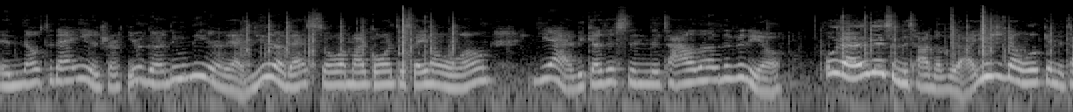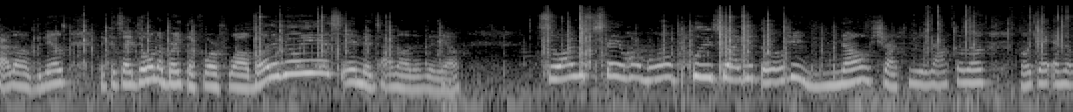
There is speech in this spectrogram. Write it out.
And no to that either, Shark. You're gonna do neither of that. Neither of that. So am I going to stay home alone? Yeah, because it's in the title of the video. Oh yeah, it is in the title of video. I usually don't look in the title of videos because I don't want to break the fourth wall, but it really is in the title of the video. So I get to stay home alone. Please can I get the lotion? No, Sharky, you're not gonna okay and the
